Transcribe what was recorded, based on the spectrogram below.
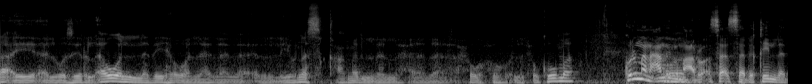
رأي الوزير الأول الذي هو اللي ينسق عمل الحكومة كل من عملوا و... مع الرؤساء السابقين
